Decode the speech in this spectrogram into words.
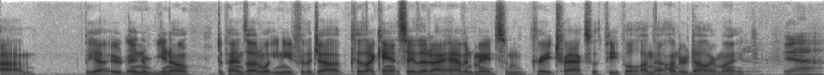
Um, but yeah, it- and you know, depends on what you need for the job. Because I can't say that I haven't made some great tracks with people on that hundred dollar mic. Yeah.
